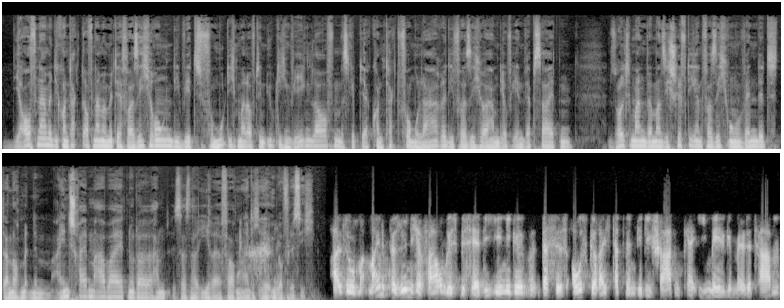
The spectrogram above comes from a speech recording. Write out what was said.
Die Aufnahme, die Kontaktaufnahme mit der Versicherung, die wird vermutlich mal auf den üblichen Wegen laufen. Es gibt ja Kontaktformulare, die Versicherer haben die auf ihren Webseiten. Sollte man, wenn man sich schriftlich an Versicherungen wendet, dann noch mit einem Einschreiben arbeiten oder ist das nach Ihrer Erfahrung eigentlich eher überflüssig? Also meine persönliche Erfahrung ist bisher diejenige, dass es ausgereicht hat, wenn wir die Schaden per E-Mail gemeldet haben.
